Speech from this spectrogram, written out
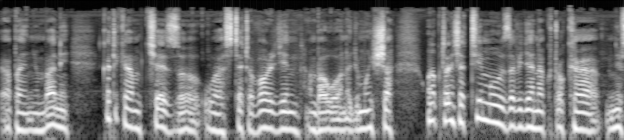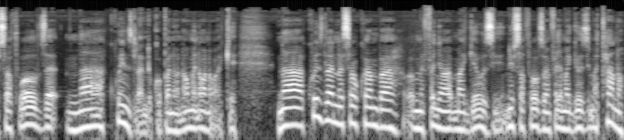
hapa nyumbani katika mchezo wa State of Origin ambao huwa unajumuisha unakutanisha timu za vijana kutoka New South Wales na Queensland kwa upande wa wanaume na wanawake. Na Queensland anasema kwamba wamefanya mageuzi, New South Wales wamefanya mageuzi matano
